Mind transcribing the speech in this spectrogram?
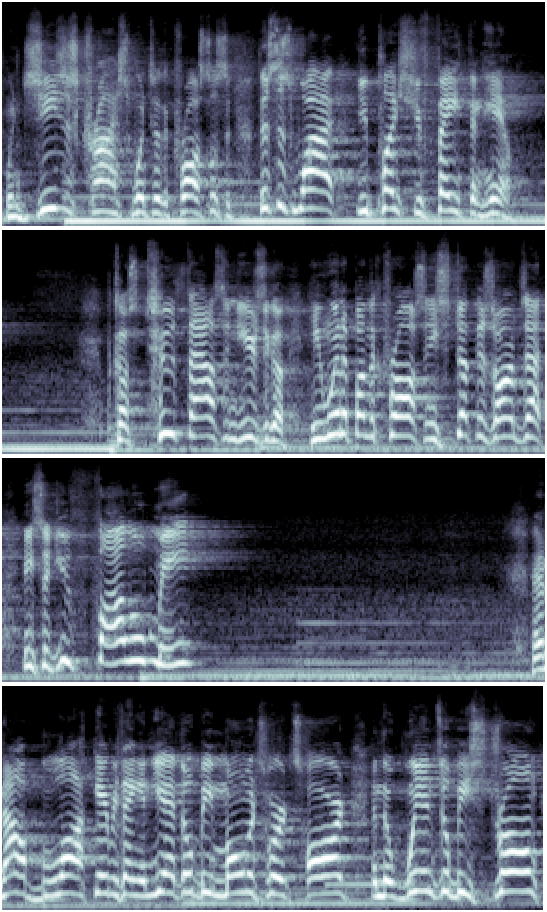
When Jesus Christ went to the cross, listen, this is why you place your faith in him. Because 2,000 years ago, he went up on the cross and he stuck his arms out and he said, You follow me, and I'll block everything. And yeah, there'll be moments where it's hard, and the winds will be strong,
